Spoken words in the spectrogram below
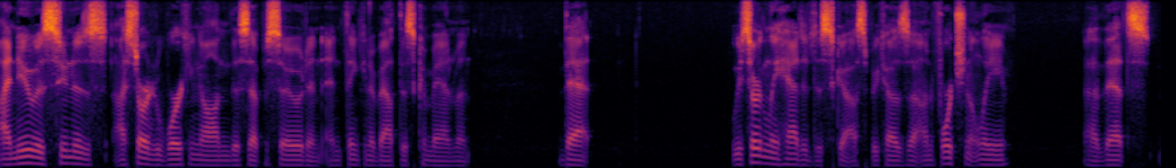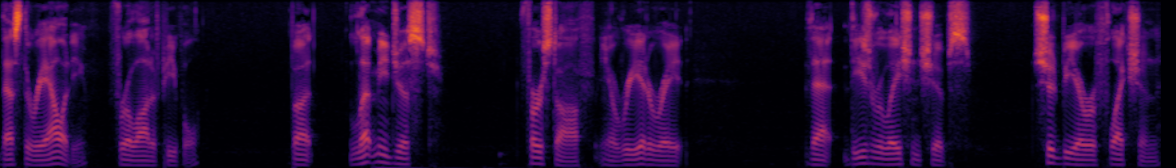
I knew as soon as I started working on this episode and, and thinking about this commandment that we certainly had to discuss because uh, unfortunately uh, that's that's the reality for a lot of people. But let me just first off, you know, reiterate that these relationships should be a reflection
